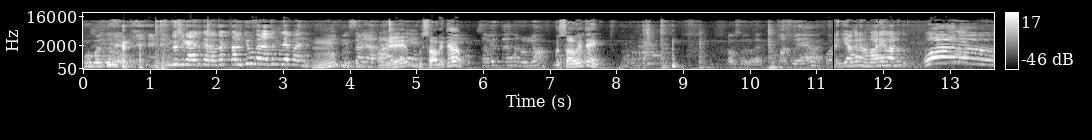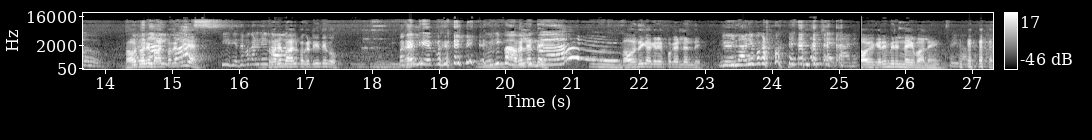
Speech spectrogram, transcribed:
वो बस तुम तो शिकायत कर रहा था कल क्यों करा था मुझे बंद? हम्म? अरे गुस्सा हो गए थे आप? सब इतना रोल। गुस्सा हो गए थे? लड़की अगर हमारे वालों तो ओ बाबा तुम्हारे बाल पकड़ रही है तुम्हारे बाल। पकड़ रही है देखो। पकड़ लिए पकड़ लिए। मुझे पकड़ लेने दे बाबा देख क्या करे पकड़ लेने दे बिलारी पकड़ शैतान है। बाबा कह रहे मेरे नए बाल हैं। सही बात है।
